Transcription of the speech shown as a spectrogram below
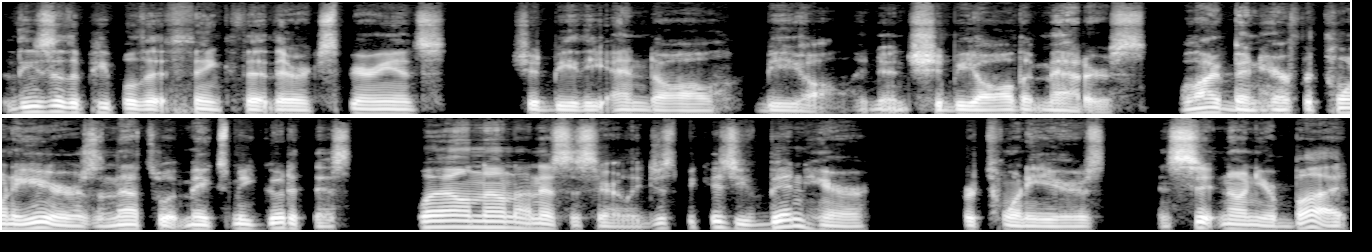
these are the people that think that their experience should be the end all be all and it should be all that matters. Well, I've been here for 20 years and that's what makes me good at this. Well, no, not necessarily. Just because you've been here for 20 years and sitting on your butt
